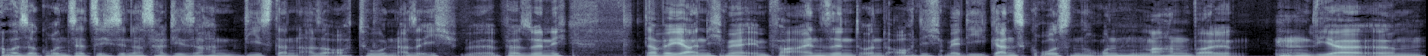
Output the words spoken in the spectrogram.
aber so grundsätzlich sind das halt die Sachen, die es dann also auch tun. Also ich äh, persönlich, da wir ja nicht mehr im Verein sind und auch nicht mehr die ganz großen Runden machen, weil wir, ähm,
